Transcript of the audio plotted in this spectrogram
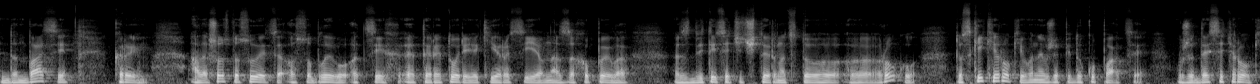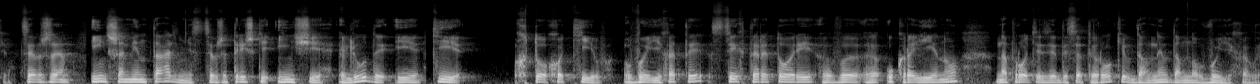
Донбасі. Крим. Але що стосується особливо цих територій, які Росія в нас захопила з 2014 року, то скільки років вони вже під окупацією? Уже 10 років. Це вже інша ментальність, це вже трішки інші люди, і ті, хто хотів виїхати з цих територій в е, Україну на протязі 10 років, давним-давно виїхали.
